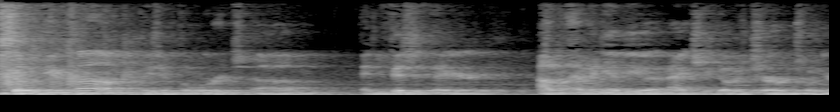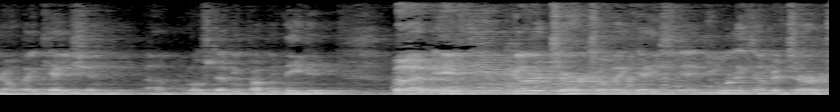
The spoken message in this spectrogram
So if you come to Pigeon Forge um, and you visit there, I don't know how many of you actually go to church when you're on vacation. Uh, most of you probably need it. But if you go to church on vacation and you want to come to church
